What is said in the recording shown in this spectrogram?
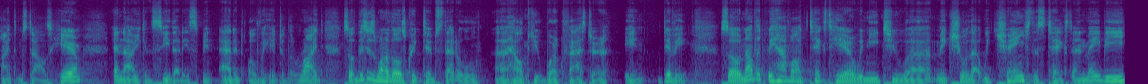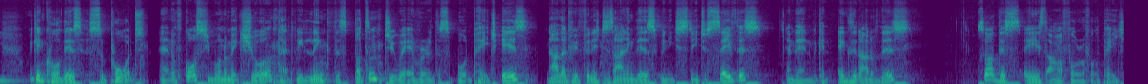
item styles here. And now you can see that it's been added over here to the right. So this is one of those quick tips that will uh, help you work faster in Divi. So now that we have our text here, we need to uh, make sure that we change this text and maybe we can call this support. And of course, you want to make sure that we link this button to wherever the support page is. Now that we've finished designing this, we just need to save this and then we can exit out of this so this is our 404 page.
